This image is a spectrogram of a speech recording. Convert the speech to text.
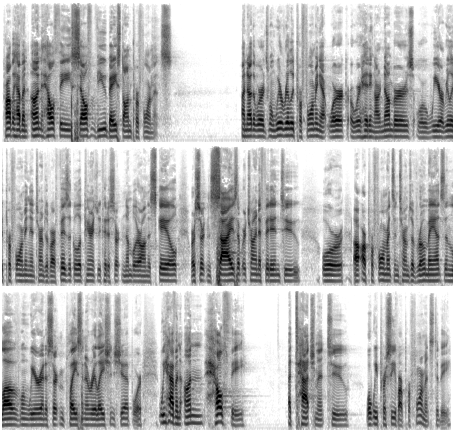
probably have an unhealthy self view based on performance. In other words, when we're really performing at work or we're hitting our numbers or we are really performing in terms of our physical appearance, we've hit a certain number on the scale or a certain size that we're trying to fit into, or uh, our performance in terms of romance and love when we're in a certain place in a relationship, or we have an unhealthy attachment to what we perceive our performance to be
